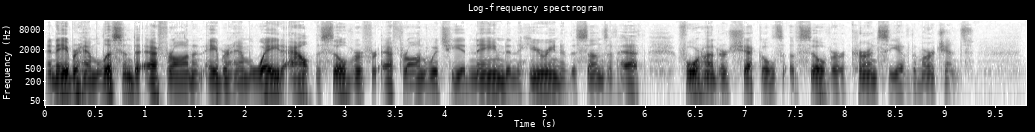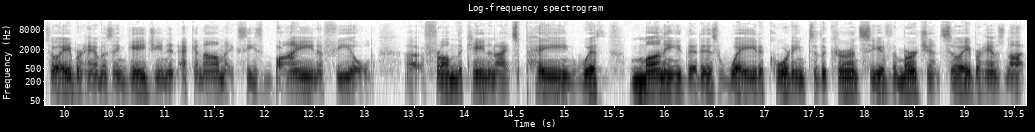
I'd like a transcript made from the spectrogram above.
And Abraham listened to Ephron, and Abraham weighed out the silver for Ephron, which he had named in the hearing of the sons of Heth, 400 shekels of silver, currency of the merchants. So Abraham is engaging in economics. He's buying a field uh, from the Canaanites, paying with money that is weighed according to the currency of the merchants. So Abraham's not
